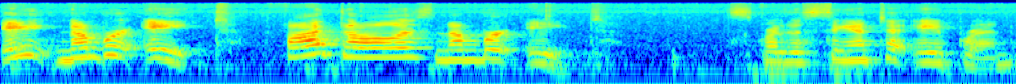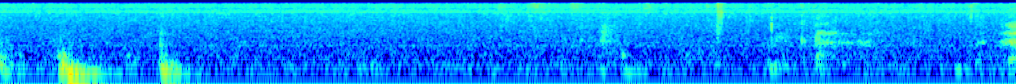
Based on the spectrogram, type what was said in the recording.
eight number eight. $5 number eight. It's for the Santa apron.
